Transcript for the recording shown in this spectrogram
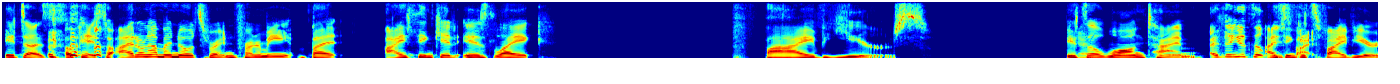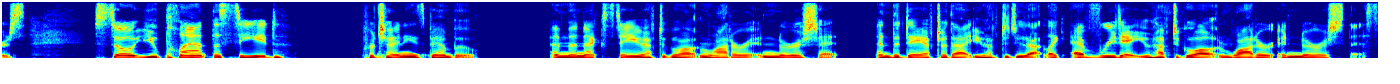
it does. Okay, so I don't have my notes right in front of me, but I think it is like five years. It's Okay. a long time. i think it's at least I think five. it's five years. So you plant the seed for Chinese bamboo, and the next day you have to go out and water it and nourish it. And the day after that, you have to do that. Like every day, you have to go out and water and nourish this.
